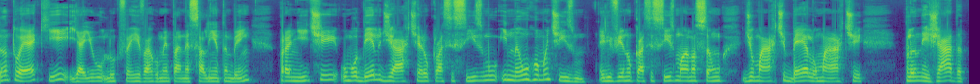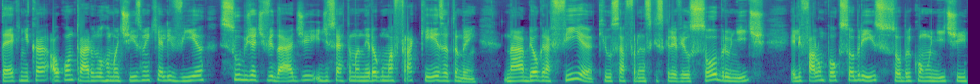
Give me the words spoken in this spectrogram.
Tanto é que, e aí o Luc Ferry vai argumentar nessa linha também, para Nietzsche o modelo de arte era o classicismo e não o romantismo. Ele via no classicismo a noção de uma arte bela, uma arte planejada, técnica, ao contrário do romantismo em que ele via subjetividade e, de certa maneira, alguma fraqueza também. Na biografia que o Safransky escreveu sobre o Nietzsche, ele fala um pouco sobre isso, sobre como Nietzsche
